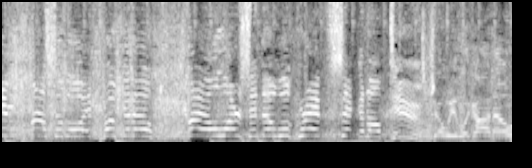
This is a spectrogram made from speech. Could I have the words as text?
Impossible Larson though will grab second off two. Joey Logano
